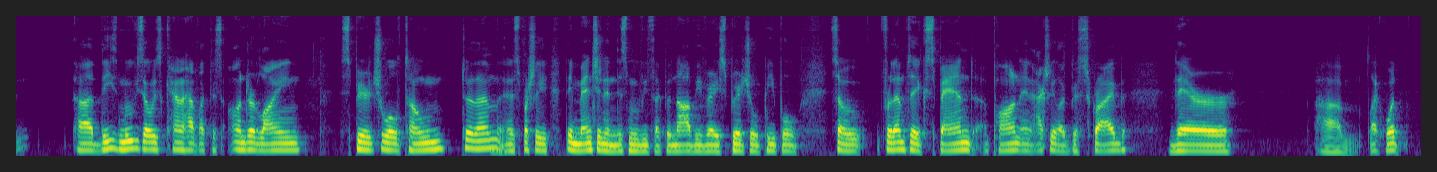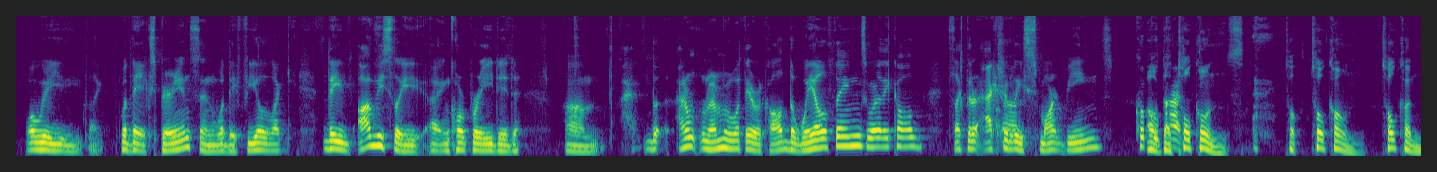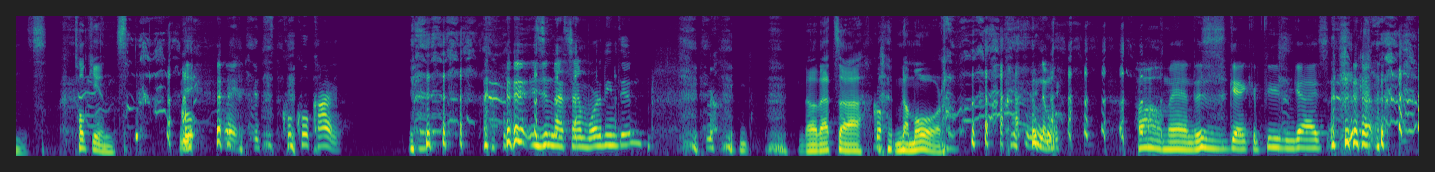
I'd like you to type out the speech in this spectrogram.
uh, these movies always kind of have like this underlying spiritual tone to them, and especially they mention in this movie it's like the Na'vi very spiritual people. So for them to expand upon and actually like describe their um, like what what we like what they experience and what they feel like they obviously uh, incorporated um the, i don't remember what they were called the whale things what are they called it's like they're actually smart beings Oh, the Kukulkan. Tolkuns, Tol- Tolkun, Tolkuns, Tolkiens. Wait, it's Kukulkan. isn't that sam worthington no, no that's uh Namor. No. oh man this is getting confusing guys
